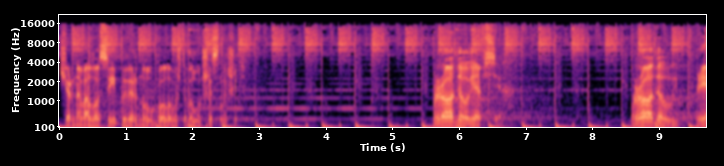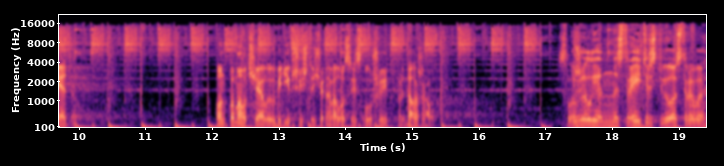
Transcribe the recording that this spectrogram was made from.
Черноволосый повернул голову, чтобы лучше слышать. Продал я всех. Продал и предал. Он помолчал и, убедившись, что черноволосый слушает, продолжал. Служил я на строительстве острова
